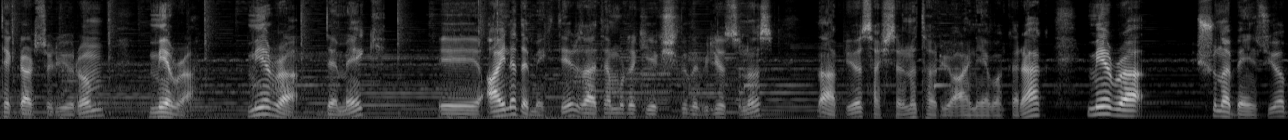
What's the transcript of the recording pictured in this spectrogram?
Tekrar söylüyorum. Mirror. Mirror demek e, ayna demektir. Zaten buradaki yakışıklı da biliyorsunuz. Ne yapıyor? Saçlarını tarıyor aynaya bakarak. Mirror şuna benziyor.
